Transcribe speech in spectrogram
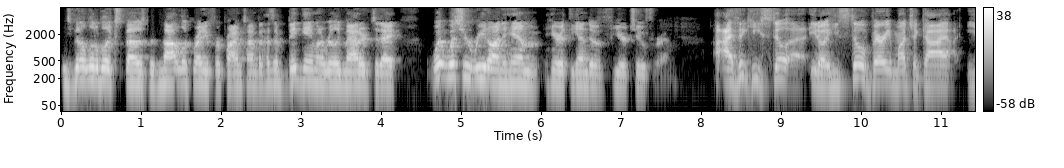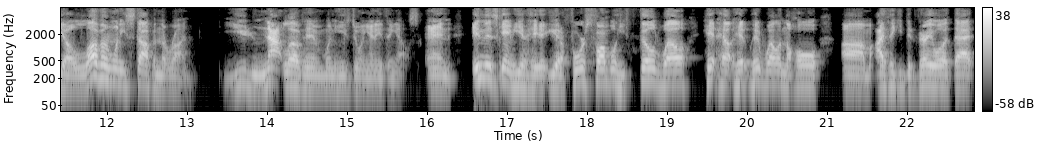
He's been a little bit exposed, does not look ready for prime time, but has a big game when it really mattered today. What, what's your read on him here at the end of year two for him? I think he's still, uh, you know, he's still very much a guy you love him when he's stopping the run you do not love him when he's doing anything else. And in this game, he, he, had a forced fumble. He filled well, hit hit hit well in the hole. Um, I think he did very well at that.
